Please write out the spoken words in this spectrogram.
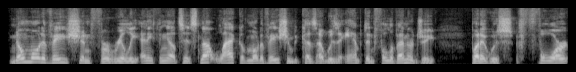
no motivation for really anything else. It's not lack of motivation because I was amped and full of energy, but it was for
